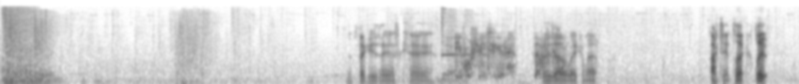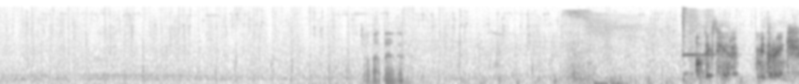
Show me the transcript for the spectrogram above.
Don't know what I'm doing. Looks like he's AFK. Yeah. Evo shield here. Level Maybe that'll wake him up. Octane, look, loot! Still not moving. Optics here. Mid range.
